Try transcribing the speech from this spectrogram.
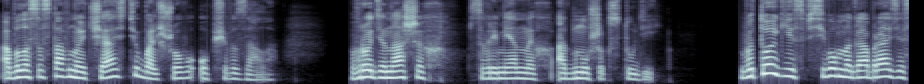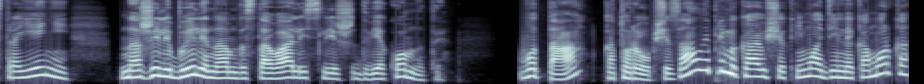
а была составной частью большого общего зала вроде наших современных однушек-студий. В итоге из всего многообразия строений на жили-были нам доставались лишь две комнаты. Вот та, которая общий зал, и примыкающая к нему отдельная коморка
